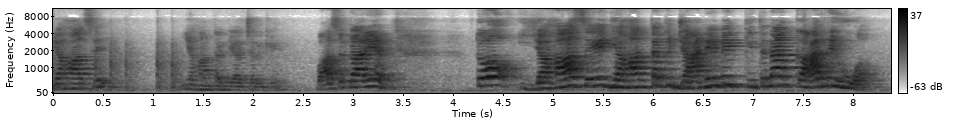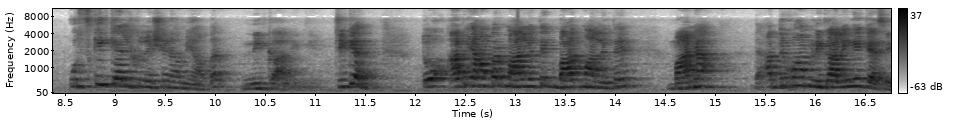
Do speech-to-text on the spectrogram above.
यहाँ से, यहाँ तक गया चल के। बात समझ आ रही है? तो यहाँ से, यहाँ तक जाने में कितना कार्य हुआ, उसकी कैलकुलेशन हम यहाँ पर निकालेंगे, ठीक है? तो अब यहाँ पर मान लेते एक बात मान लेते हैं। माना, अब देखो हम निकालेंगे कैसे?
